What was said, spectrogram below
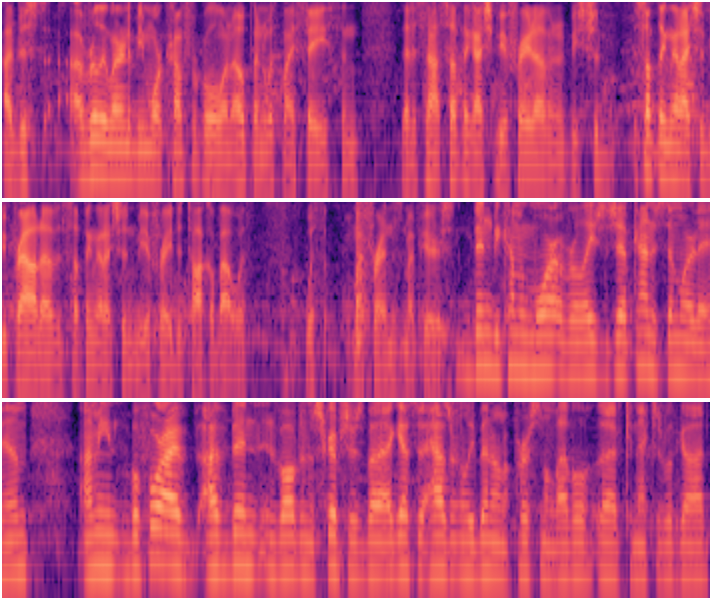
I've just I've really learned to be more comfortable and open with my faith, and that it's not something I should be afraid of, and it be should something that I should be proud of, and something that I shouldn't be afraid to talk about with with my friends and my peers. Been becoming more of a relationship, kind of similar to him. I mean, before I've I've been involved in the scriptures, but I guess it hasn't really been on a personal level that I've connected with God.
